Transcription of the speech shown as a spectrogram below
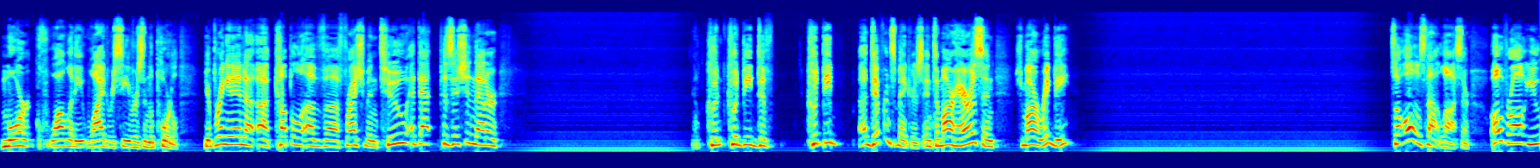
more quality wide receivers in the portal. You're bringing in a, a couple of uh, freshmen too at that position that are could could be could be uh, difference makers in Tamar Harris and Shamar Rigby. So all is not lost there. Overall, you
